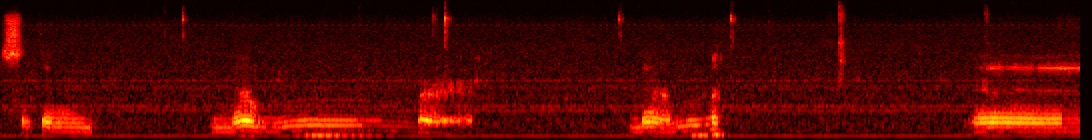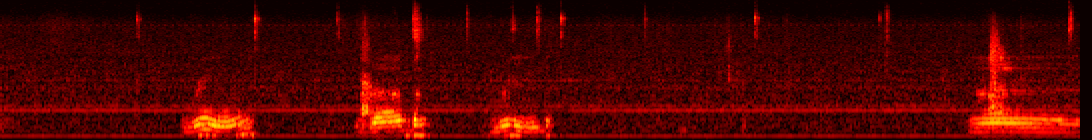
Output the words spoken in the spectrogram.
something number. Num. Uh, room. Rub. Rube. Uh,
